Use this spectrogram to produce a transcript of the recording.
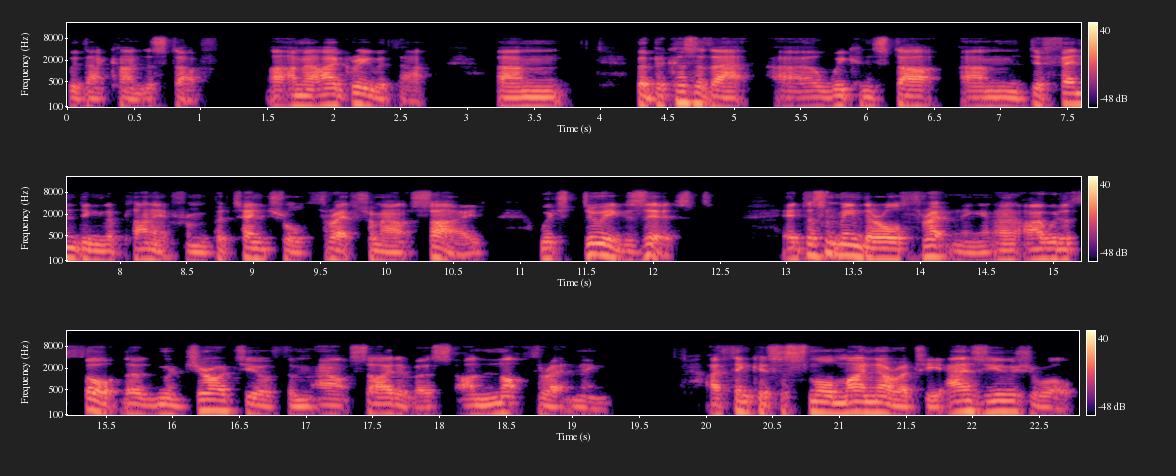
with that kind of stuff. I, mean, I agree with that. Um, but because of that, uh, we can start um, defending the planet from potential threats from outside, which do exist. It doesn't mean they're all threatening. And I would have thought the majority of them outside of us are not threatening. I think it's a small minority, as usual,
